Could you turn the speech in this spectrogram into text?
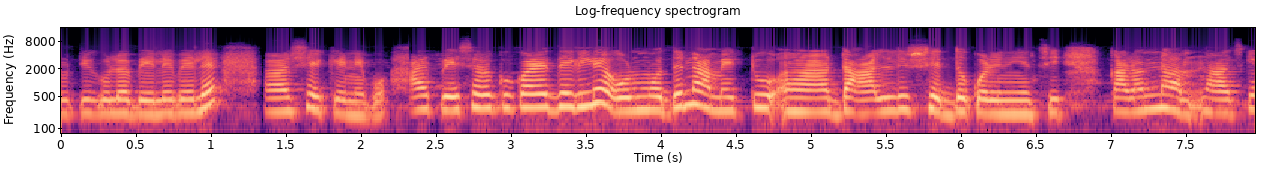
রুটিগুলো বেলে বেলে সেঁকে নেব। আর প্রেসার কুকারে দেখলে ওর মধ্যে না আমি একটু ডাল সেদ্ধ করে নিয়েছি। কারণ না, আজকে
